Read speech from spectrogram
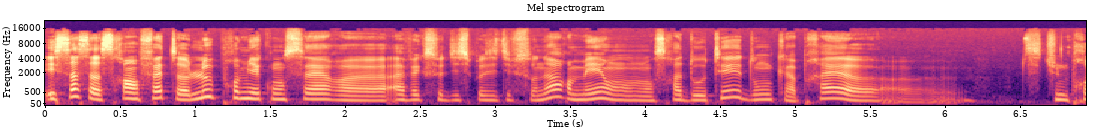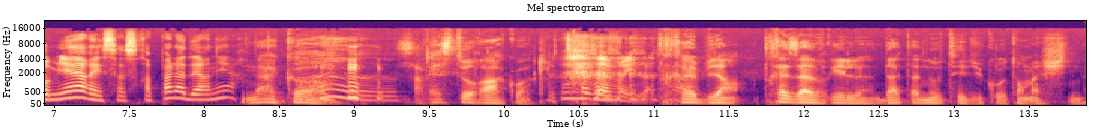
Et ça, ça sera en fait le premier concert euh, avec ce dispositif sonore, mais on, on sera doté. Donc après, euh, c'est une première et ça sera pas la dernière. D'accord. Ah. Ça restera, quoi. Le 13 avril. Très bien. 13 avril, date à noter, du coup, autant machine.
